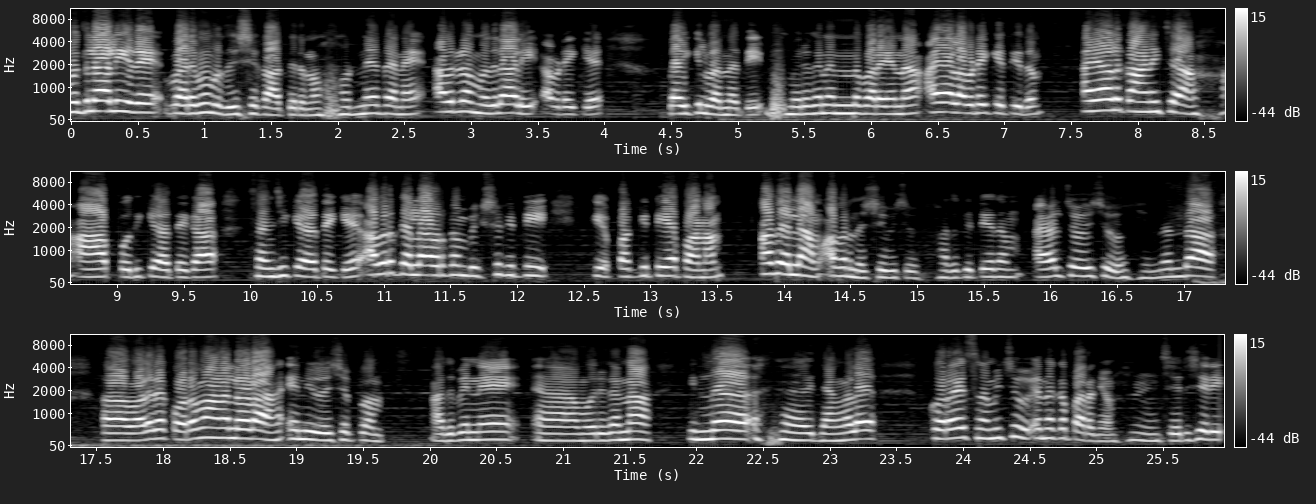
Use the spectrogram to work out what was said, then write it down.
മുതലാളിയുടെ വരവ് പ്രതീക്ഷ കാത്തിരുന്നു. ഉടനെ തന്നെ അവരുടെ മുതലാളി അവിടേക്ക് ബൈക്കിൽ വന്നെത്തി. മുരുകൻ എന്ന് പറയുന്ന അയാൾ അവിടേക്ക് എത്തിയതും അയാൾ കാണിച്ച ആ പൊതിക്കകത്തേക്ക് ആ സഞ്ചിക്കകത്തേക്ക് അവർക്ക് എല്ലാവർക്കും ഭിക്ഷ കിട്ടി കിട്ടിയ പണം അതെല്ലാം അവർ നിക്ഷേപിച്ചു. അത് കിട്ടിയതും അയാൾ ചോദിച്ചു ഇന്നെന്താ? വളരെ കുറവാണല്ലോടാ? എന്ന് ചോദിച്ചപ്പം അത് പിന്നെ മുരുകണ്ണ ഇന്ന് ഞങ്ങൾ കുറെ ശ്രമിച്ചു എന്നൊക്കെ പറഞ്ഞു. ശരി ശരി.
